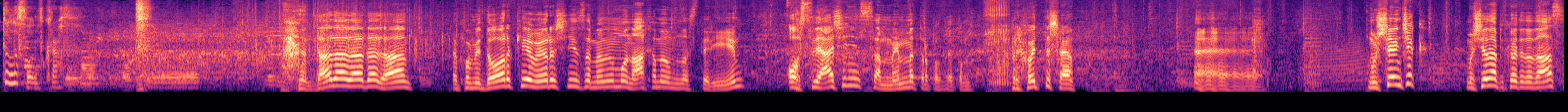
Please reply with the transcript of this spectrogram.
Телефон вкрав. Да-да-да-да-да. Помідорки вирощені самими монахами в монастирі, освячені самим митрополитом. Приходьте ще. Мужчинчик, мужчина, підходьте до нас.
